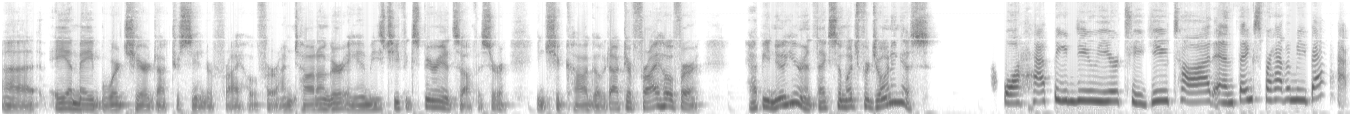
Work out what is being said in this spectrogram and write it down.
uh, AMA board chair, Dr. Sandra Fryhofer. I'm Todd Unger, AMA's chief experience officer in Chicago. Dr. Fryhofer, happy new year and thanks so much for joining us. Well, happy new year to you, Todd, and thanks for having me back.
